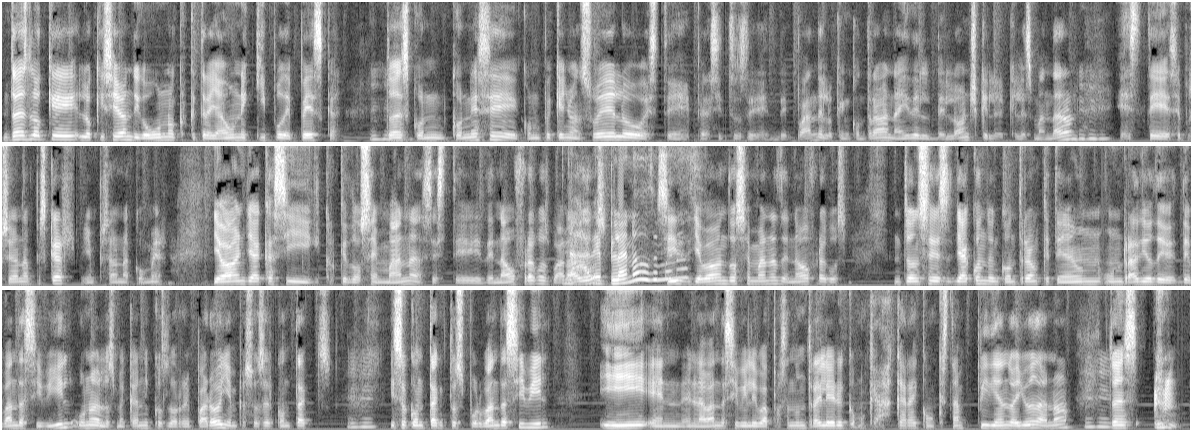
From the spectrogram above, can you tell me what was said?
Entonces lo que, lo que hicieron, digo, uno creo que traía un equipo de pesca. Entonces con, con ese, con un pequeño anzuelo, este, pedacitos de, de pan de lo que encontraban ahí del, del lunch que, le- que les mandaron, Ujú. este, se pusieron a pescar y empezaron a comer. Llevaban ya casi, creo que dos semanas, este, de náufragos varados. ¿De plano dos Sí, semanas? llevaban dos semanas de náufragos. Entonces, ya cuando encontraron que tenían un, un radio de, de banda civil, uno de los mecánicos lo reparó y empezó a hacer contactos. Ujú. Hizo contactos por banda civil y en, en la banda civil iba pasando un trailero y como que, ah, caray, como que están pidiendo ayuda, ¿no? Entonces,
